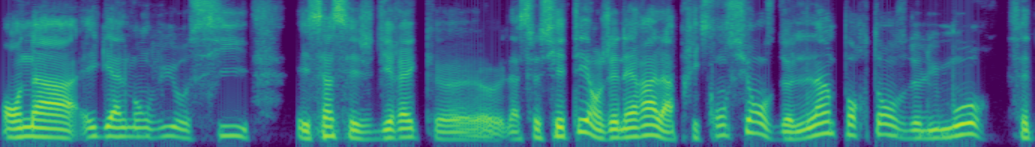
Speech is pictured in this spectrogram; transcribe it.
On a également vu aussi, et ça c'est, je dirais que la société en général a pris conscience de l'importance de l'humour. C'est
